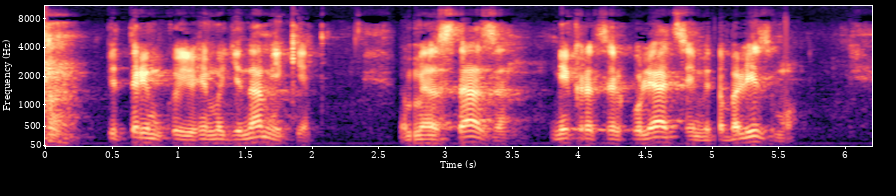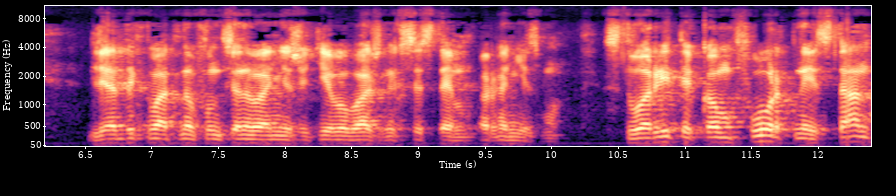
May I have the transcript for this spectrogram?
підтримкою гемодинаміки, гомеостаза, мікроциркуляції, метаболізму для адекватного функціонування життєво важних систем організму, створити комфортний стан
